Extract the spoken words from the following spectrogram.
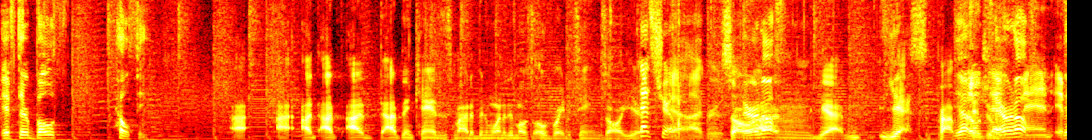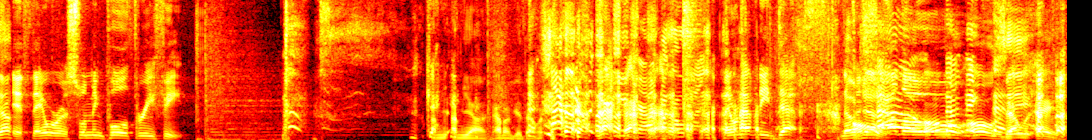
If they're both healthy. I, I, I, I think Kansas might have been one of the most overrated teams all year. That's true. Yeah, I agree with so Fair enough. um, yeah, yes, probably. Yeah, potentially. fair enough. Man, if, Yeah. if they were a swimming pool three feet, I'm, I'm young. I don't get that one. Either, I'm not gonna lie. they don't have any depth. No doubt. Shallow. That makes oh, sense. that was, hey,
